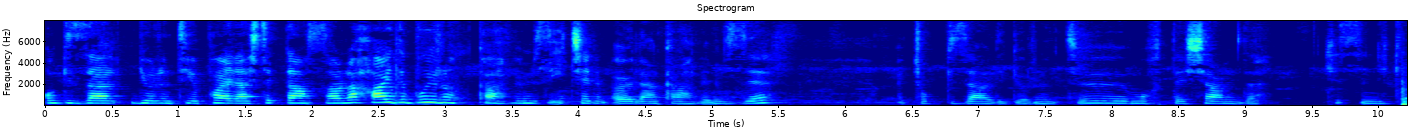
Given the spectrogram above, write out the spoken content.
O güzel görüntüyü paylaştıktan sonra haydi buyurun kahvemizi içelim öğlen kahvemizi. Çok güzeldi görüntü, muhteşemdi. Kesinlikle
